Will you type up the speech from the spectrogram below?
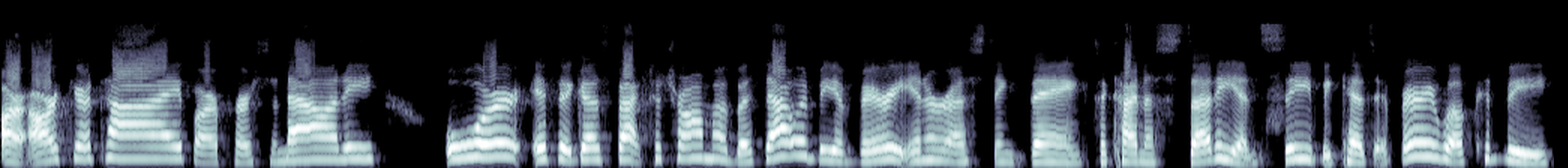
our archetype, our personality, or if it goes back to trauma, but that would be a very interesting thing to kind of study and see because it very well could be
